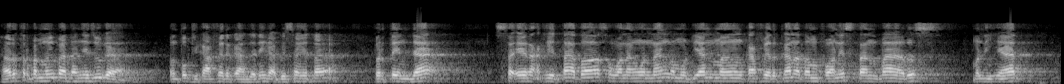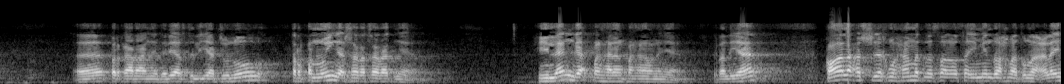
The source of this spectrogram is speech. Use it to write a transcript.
Harus terpenuhi padanya juga untuk dikafirkan. Jadi enggak bisa kita bertindak seenak kita atau sewenang-wenang kemudian mengkafirkan atau memfonis tanpa harus melihat eh, perkaranya. Jadi harus dilihat dulu terpenuhi enggak syarat-syaratnya. Hilang enggak penghalang-penghalangnya? Kita lihat. Qala Asy-Syaikh Muhammad bin Shalih Al-Utsaimin rahimatullah alaih,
